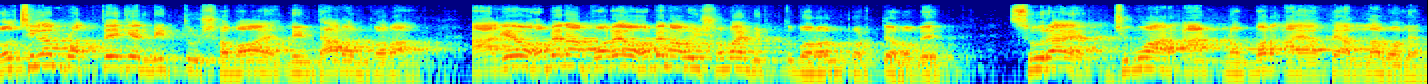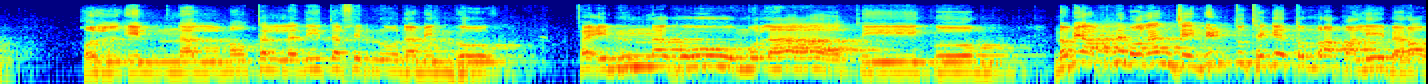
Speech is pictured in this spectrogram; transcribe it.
বলছিলাম, প্রত্যেকের মৃত্যুর সময় নির্ধারণ করা। আগেও হবে না, পরেও হবে না, ওই সময় মৃত্যুবরণ করতে হবে। সুরায় জুমার আট নম্বর আয়াতে আল্লাহ বলেন মিনহু ফাইন্নাহু মুলাকীকুম। নবী, আপনি বলেন যে মৃত্যু থেকে তোমরা পালিয়ে বেড়াও।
